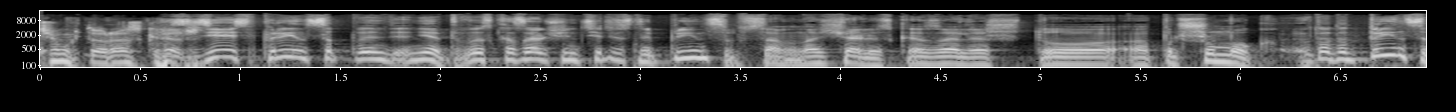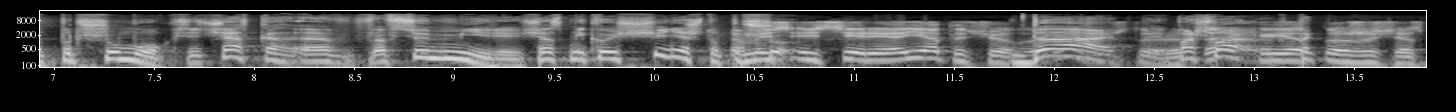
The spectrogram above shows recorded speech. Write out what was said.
Чем кто расскажет? Здесь принцип... Нет, вы сказали очень интересный принцип в самом начале. Сказали, что э, под шумок. Вот этот принцип под шумок сейчас э, во всем мире. Сейчас мне такое ощущение, что... Там из, из серии «А я-то что?» Да, что пошла... я так, тоже сейчас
